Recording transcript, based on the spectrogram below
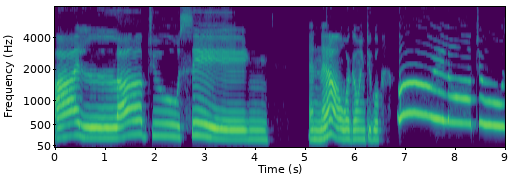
I love to sing. And now we're going to go, I love to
